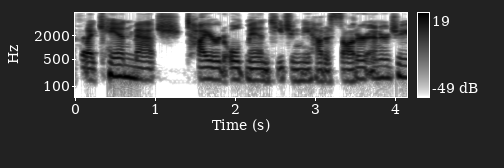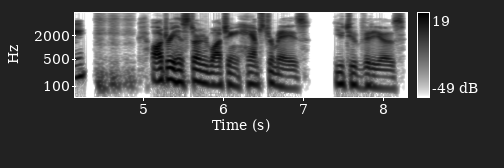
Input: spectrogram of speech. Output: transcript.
but I can match tired old man teaching me how to solder energy. Audrey has started watching Hamster Maze YouTube videos,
